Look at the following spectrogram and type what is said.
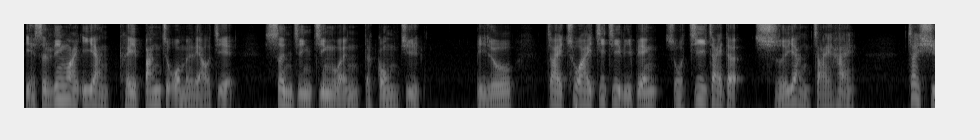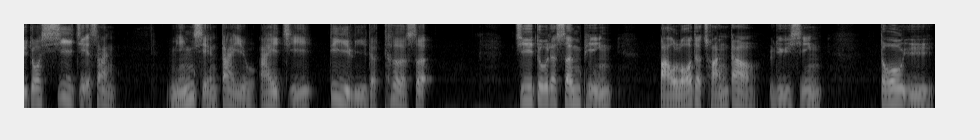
也是另外一样可以帮助我们了解。圣经经文的工具，比如在出埃及记里边所记载的十样灾害，在许多细节上明显带有埃及地理的特色。基督的生平、保罗的传道旅行，都与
